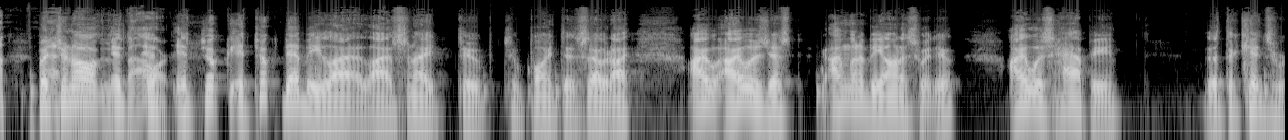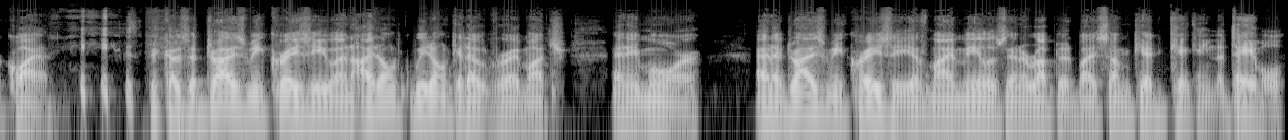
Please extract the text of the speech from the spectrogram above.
But you know, it, it, it took it took Debbie la- last night to to point this out. I I, I was just I'm going to be honest with you. I was happy that the kids were quiet. Because it drives me crazy when I don't we don't get out very much anymore, and it drives me crazy if my meal is interrupted by some kid kicking the table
